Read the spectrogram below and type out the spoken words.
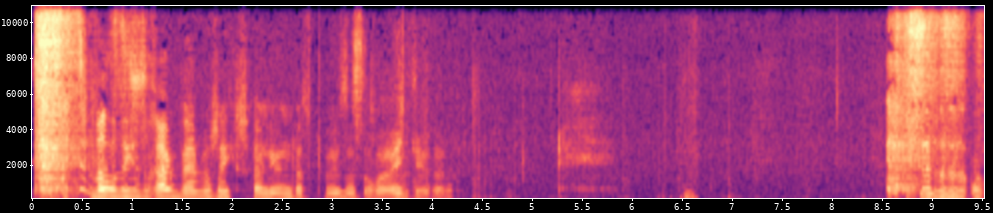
Was ich schreiben werde, wahrscheinlich schreiben die irgendwas Böses, aber ich. Äh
